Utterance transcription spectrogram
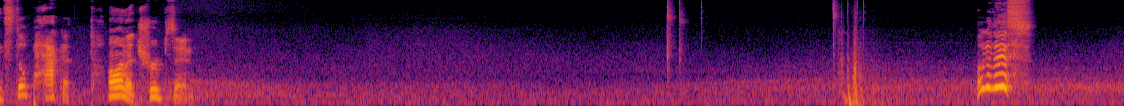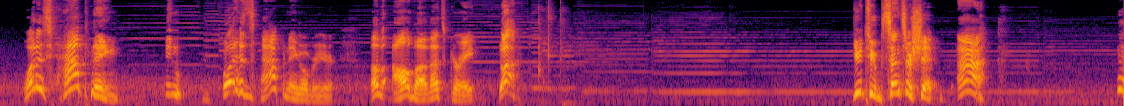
and still pack a ton of troops in. Look at this! What is happening? what is happening over here? Love Alba, that's great. Ah! YouTube censorship! Ah!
